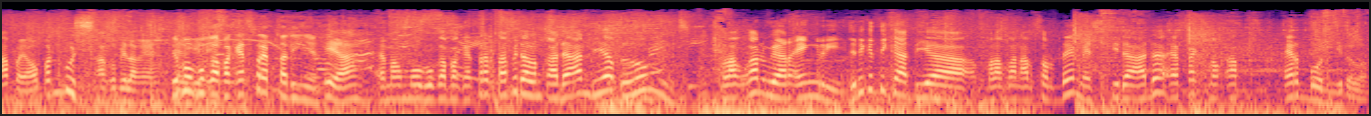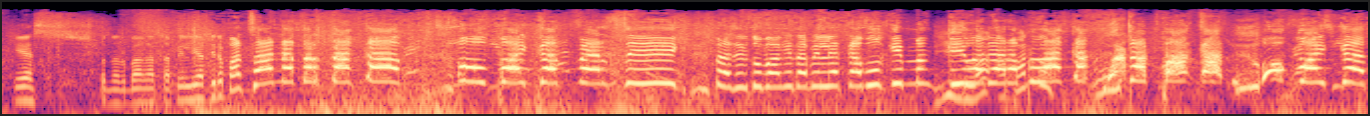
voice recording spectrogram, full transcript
apa ya open boost aku bilang ya. Dia mau buka pakai trap tadinya. Iya, emang mau buka pakai trap tapi dalam keadaan dia belum melakukan We Are Angry. Jadi ketika dia melakukan absorb damage tidak ada efek knock up airborne gitu loh. Yes, bener banget. Tapi lihat di depan sana tertangkap. Oh my god, Versing. Berhasil ditumbangi tapi lihat Kabuki menggila Gila, di arah belakang. Dan bahkan, oh my god.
